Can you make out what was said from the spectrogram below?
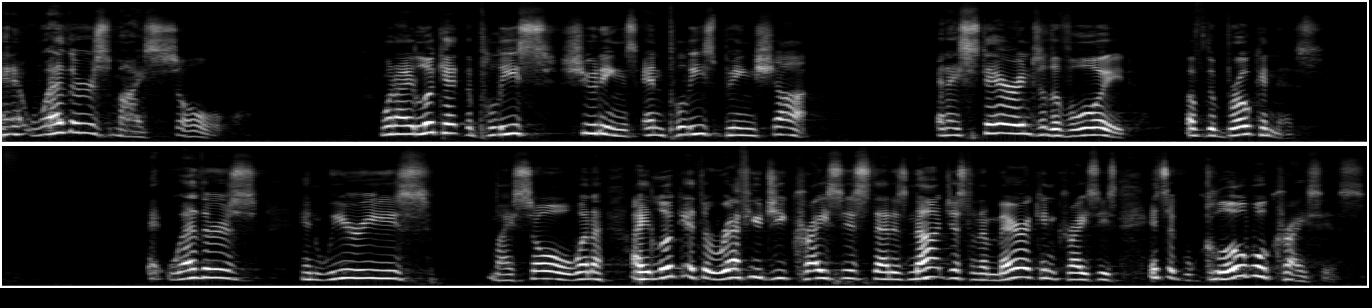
And it weathers my soul. When I look at the police shootings and police being shot, and I stare into the void of the brokenness, it weathers and wearies my soul. When I, look at the refugee crisis, that is not just an American crisis, it's a global crisis.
